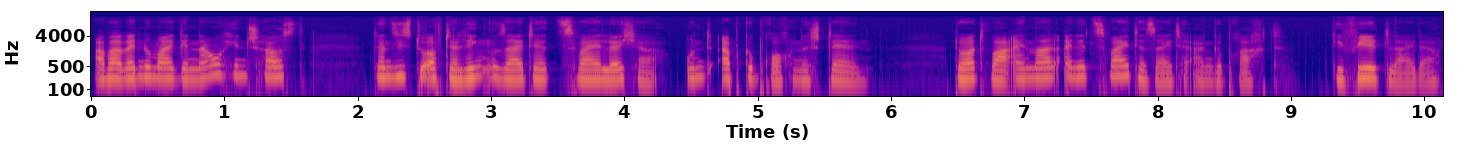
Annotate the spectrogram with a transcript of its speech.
Aber wenn du mal genau hinschaust, dann siehst du auf der linken Seite zwei Löcher und abgebrochene Stellen. Dort war einmal eine zweite Seite angebracht. Die fehlt leider.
